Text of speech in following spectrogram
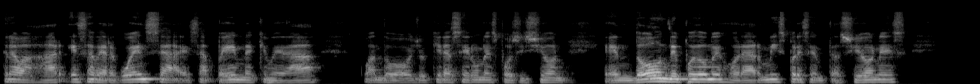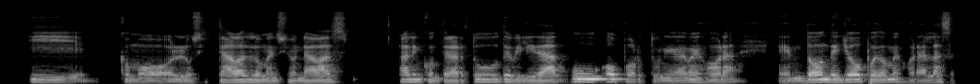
trabajar esa vergüenza, esa pena que me da cuando yo quiero hacer una exposición, en dónde puedo mejorar mis presentaciones y como lo citabas, lo mencionabas, al encontrar tu debilidad u oportunidad de mejora, en dónde yo puedo mejorar las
